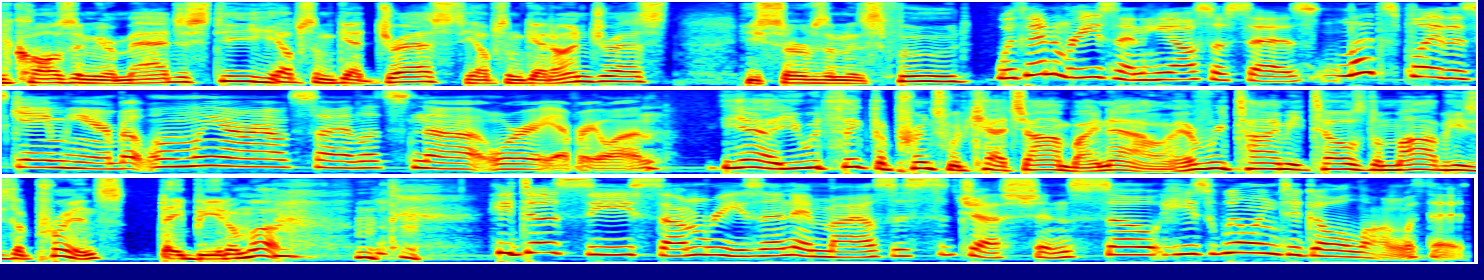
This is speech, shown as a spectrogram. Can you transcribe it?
He calls him Your Majesty, he helps him get dressed, he helps him get undressed, he serves him his food. Within reason, he also says, Let's play this game here, but when we are outside, let's not worry everyone. Yeah, you would think the prince would catch on by now. Every time he tells the mob he's the prince, they beat him up. he does see some reason in Miles's suggestions, so he's willing to go along with it.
